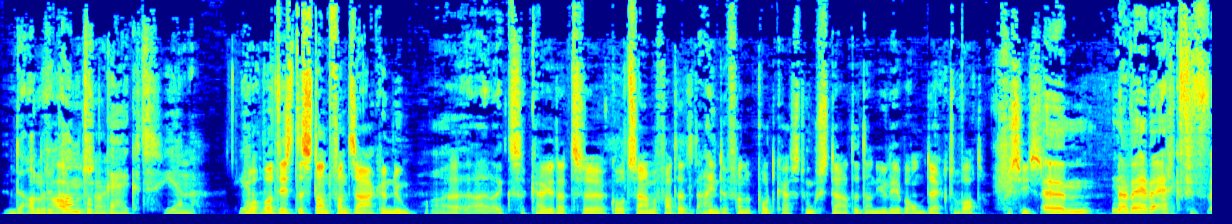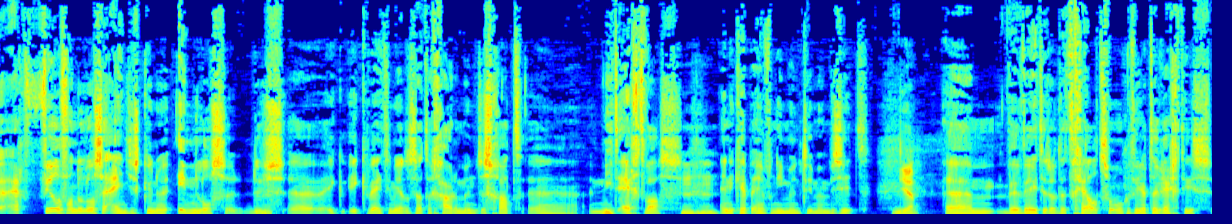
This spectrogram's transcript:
de andere kant op zijn. kijkt? Ja. Ja. Wat, is de stand van zaken nu? Eh, Alex, kan je dat eh, kort samenvatten? Het einde van de podcast. Hoe staat het dan? Jullie hebben ontdekt wat precies? Ehm, nou, we hebben eigenlijk, veel van de losse eindjes kunnen inlossen. Dus eh, ik, ik weet inmiddels dat de gouden muntenschat eh, niet echt was. Mhm. En ik heb een van die munten in mijn bezit. Ja, Ehm, we weten dat het geld zo ongeveer terecht is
